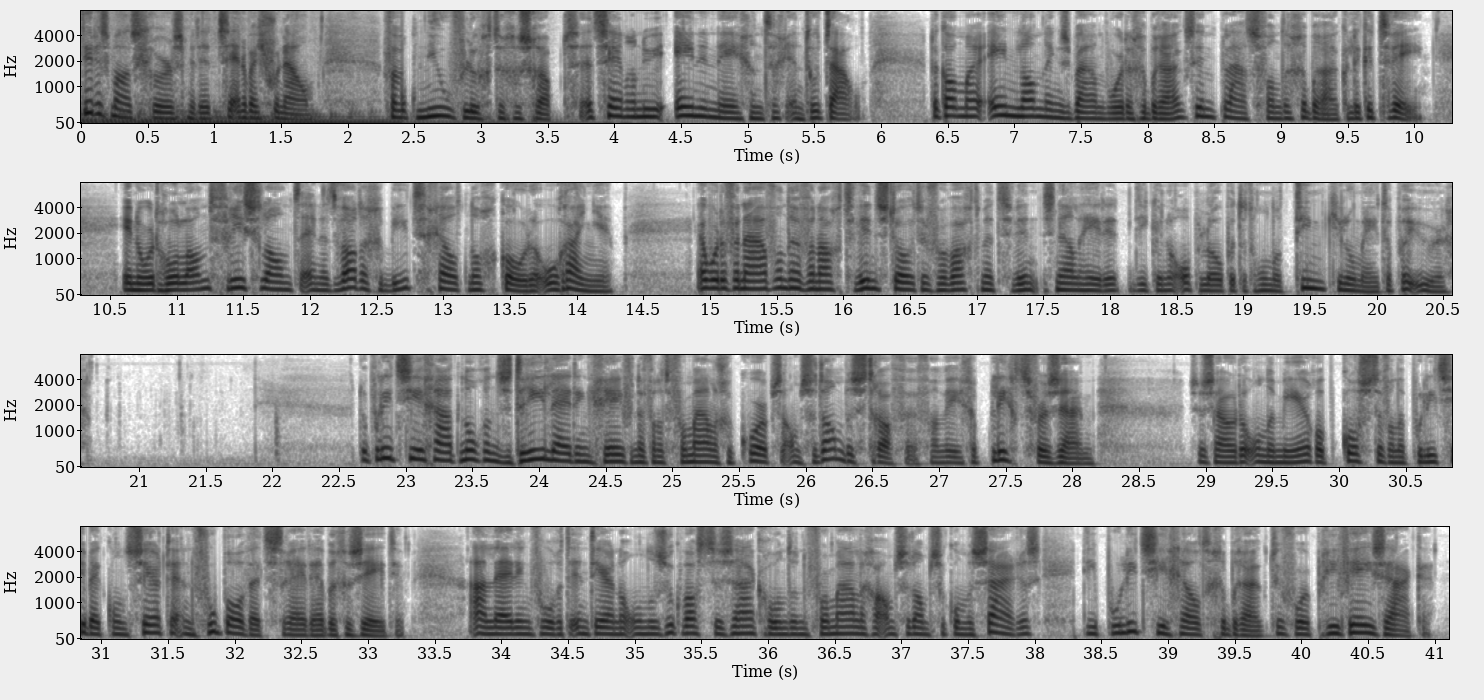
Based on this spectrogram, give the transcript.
Dit is Maud Schreurs met het NOS. Van opnieuw vluchten geschrapt. Het zijn er nu 91 in totaal. Er kan maar één landingsbaan worden gebruikt in plaats van de gebruikelijke twee. In Noord-Holland, Friesland en het Waddengebied geldt nog code oranje. Er worden vanavond en vannacht windstoten verwacht met snelheden die kunnen oplopen tot 110 km per uur. De politie gaat nog eens drie leidinggevenden van het voormalige korps Amsterdam bestraffen vanwege plichtsverzuim. Ze zouden onder meer op kosten van de politie bij concerten en voetbalwedstrijden hebben gezeten. Aanleiding voor het interne onderzoek was de zaak rond een voormalige Amsterdamse commissaris die politiegeld gebruikte voor privézaken.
